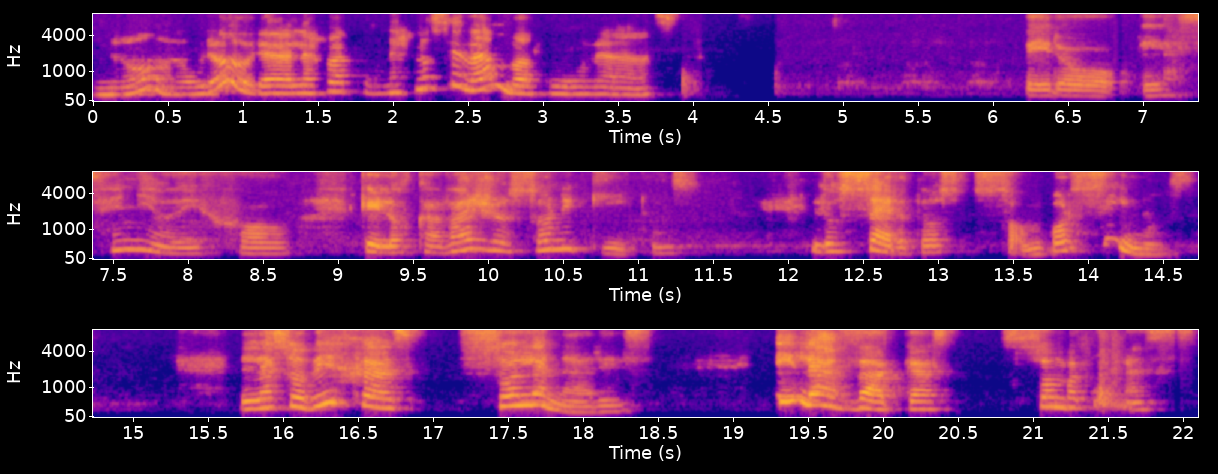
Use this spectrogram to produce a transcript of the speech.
No, Aurora, las vacunas no se dan vacunas. Pero la señora dijo que los caballos son equinos, los cerdos son porcinos, las ovejas son lanares y las vacas son vacunas.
